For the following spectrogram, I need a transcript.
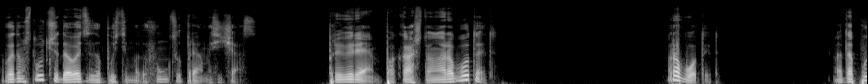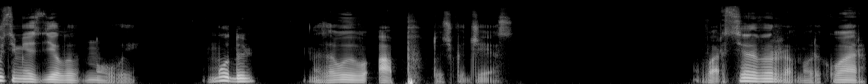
В этом случае давайте запустим эту функцию прямо сейчас. Проверяем, пока что она работает. Работает. А допустим, я сделаю новый модуль, назову его app.js. var сервер равно require.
